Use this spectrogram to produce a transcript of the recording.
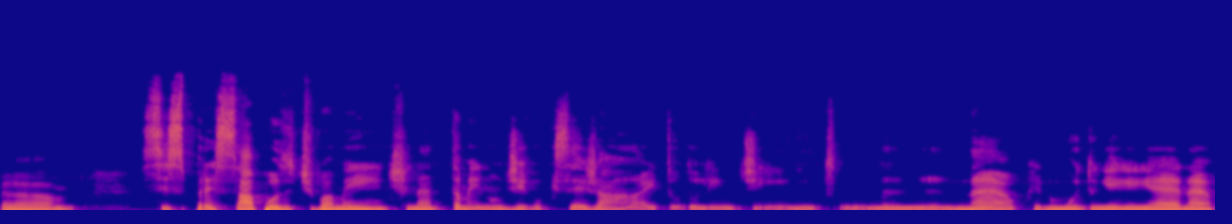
ah, se expressar positivamente, né? Também não digo que seja, ai, tudo lindinho, tudo, né? O que muito ninguém é, né?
